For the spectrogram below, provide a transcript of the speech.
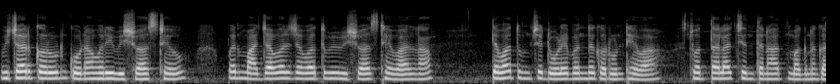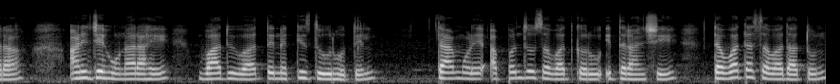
विचार करून कोणावरही विश्वास ठेव. पण माझ्यावर जेव्हा तुम्ही विश्वास ठेवाल ना तेव्हा तुमचे डोळे बंद करून ठेवा. स्वतःला चिंतनात मग्न करा. आणि जे होणार आहे वादविवाद ते नक्कीच दूर होतील. त्यामुळे आपण जो संवाद करू इतरांशी तेव्हा त्या संवादातून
